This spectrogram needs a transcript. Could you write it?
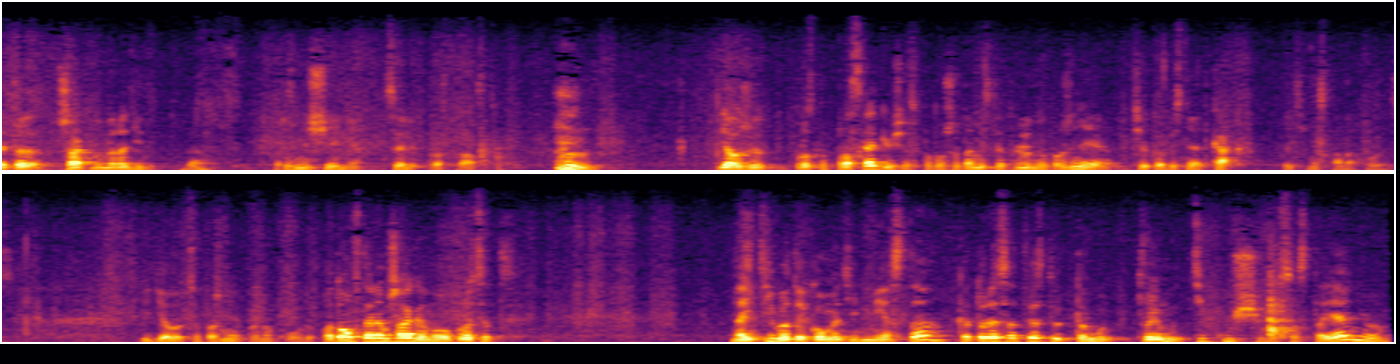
Это шаг номер один, да, размещение цели в пространстве. Я уже просто проскакиваю сейчас, потому что там есть определенные упражнения, человек объясняет, как эти места находятся. И делаются упражнения по этому поводу. Потом вторым шагом его просят найти в этой комнате место, которое соответствует тому твоему текущему состоянию,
